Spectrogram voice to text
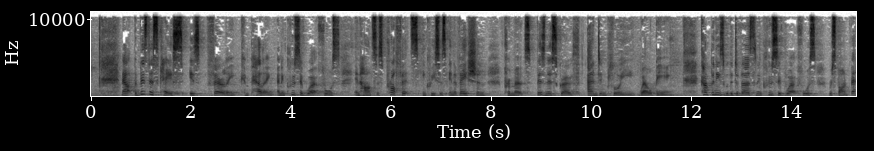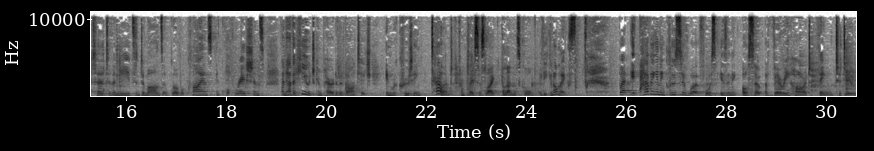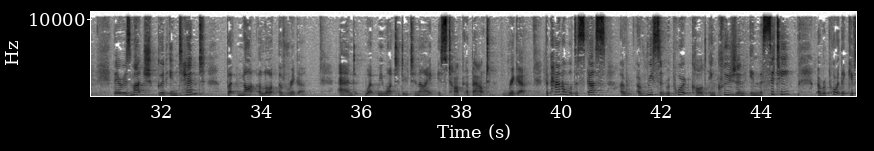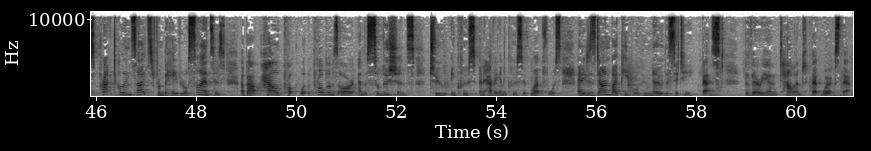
Now, the business case is fairly compelling. An inclusive workforce enhances profits, increases innovation, promotes business growth, and employee well being. Companies with a diverse and inclusive workforce respond better to the needs and demands of global clients and corporations and have a huge comparative advantage in recruiting talent from places like the London School of Economics. But it, having an inclusive workforce is an, also a very hard thing to do. There is much good intent, but not a lot of rigor. And what we want to do tonight is talk about rigor. The panel will discuss a, a, recent report called Inclusion in the City, a report that gives practical insights from behavioral sciences about how pro- what the problems are and the solutions to inclus- and having an inclusive workforce. And it is done by people who know the city best, the very own talent that works there.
